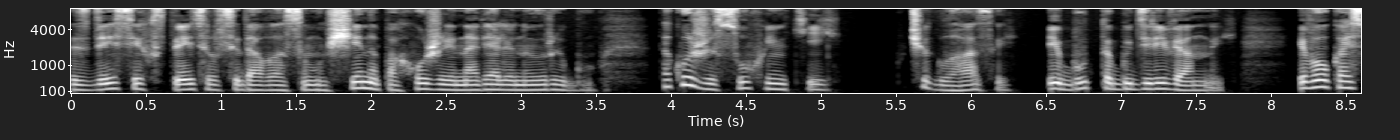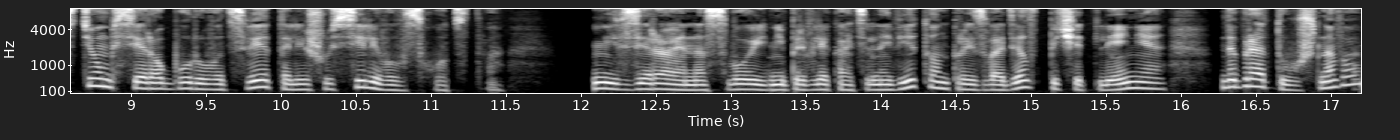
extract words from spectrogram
Здесь их встретил седовласый мужчина, похожий на вяленую рыбу, такой же сухонький, пучеглазый и будто бы деревянный. Его костюм серо-бурого цвета лишь усиливал сходство. Невзирая на свой непривлекательный вид, он производил впечатление добродушного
